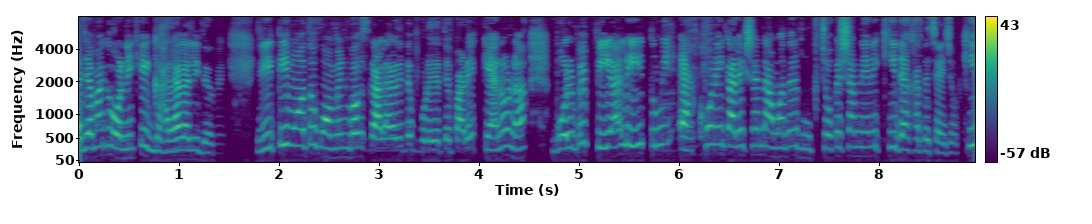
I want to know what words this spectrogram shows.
আজ আমাকে অনেকেই গালাগালি দেবে। রীতিমতো কমেন্ট বক্স গালাগালিতে ভরে যেতে পারে। কেননা, বলবে, পিয়ালি, তুমি এখন এই কালেকশনটা আমাদের চোখের সামনে এনে কি দেখাতে চাইছো? কি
